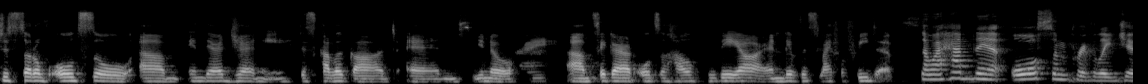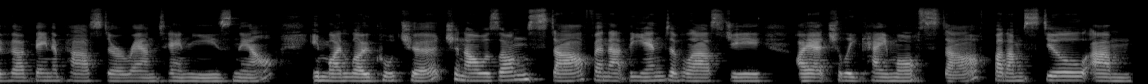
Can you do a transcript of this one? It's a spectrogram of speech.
To sort of also um, in their journey discover God and you know right. um, figure out also how who they are and live this life of freedom. So I have the awesome privilege of I've been a pastor around ten years now in my local church, and I was on staff. And at the end of last year, I actually came off staff, but I'm still um,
